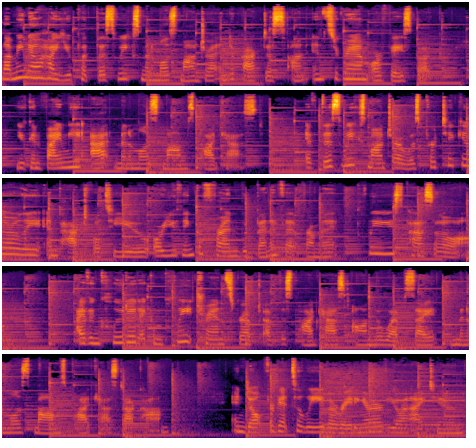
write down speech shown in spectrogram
Let me know how you put this week's minimalist mantra into practice on Instagram or Facebook. You can find me at Minimalist Moms Podcast. If this week's mantra was particularly impactful to you or you think a friend would benefit from it, please pass it along. I've included a complete transcript of this podcast on the website, minimalistmomspodcast.com. And don't forget to leave a rating and review on iTunes.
